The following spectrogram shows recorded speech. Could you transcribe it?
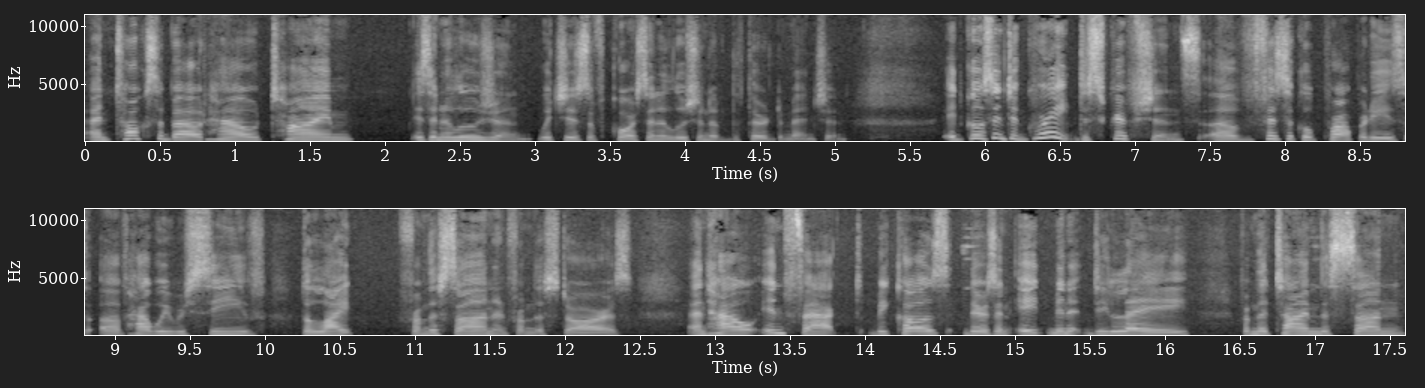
and talks about how time is an illusion, which is, of course, an illusion of the third dimension. It goes into great descriptions of physical properties of how we receive the light from the sun and from the stars, and how, in fact, because there's an eight minute delay from the time the sun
